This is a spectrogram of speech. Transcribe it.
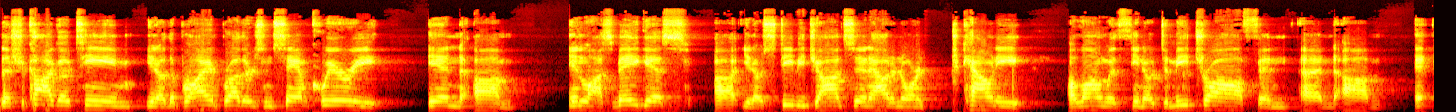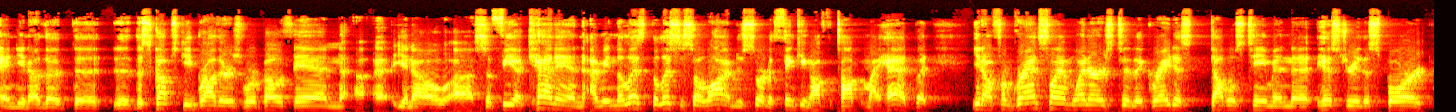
the Chicago team. You know, the Bryan brothers and Sam Querrey in um, in Las Vegas. Uh, you know, Stevie Johnson out in Orange County, along with you know Dimitrov and and um, and, you know the the the, Skupski brothers were both in. Uh, you know, uh, Sofia Kenin. I mean, the list the list is so long. I'm just sort of thinking off the top of my head, but you know, from Grand Slam winners to the greatest doubles team in the history of the sport.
